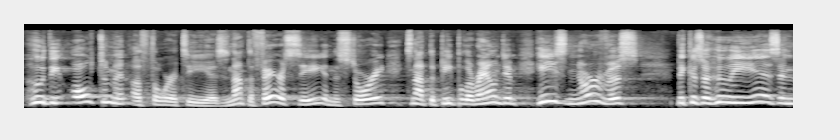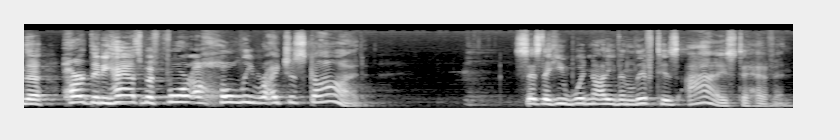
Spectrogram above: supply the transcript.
who the ultimate authority is. It's not the Pharisee in the story, it's not the people around him. He's nervous because of who he is and the heart that he has before a holy, righteous God. Says that he would not even lift his eyes to heaven.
